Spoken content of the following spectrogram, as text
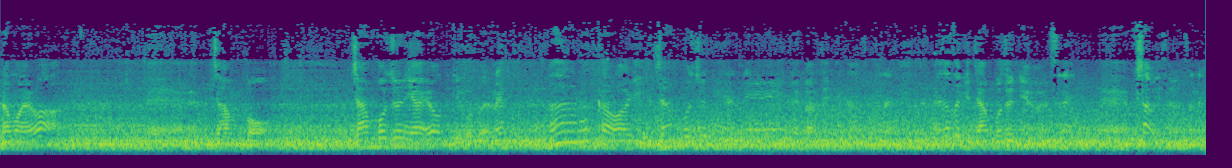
名前は、えージャンボ。ジャンボジュニアよっていうことでね。あらかわいい。ジャンボジュニアねみたいな感じで言ってたんですよね。でその時ジャンボジュニアがですね、えーくしゃみするんですよね。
